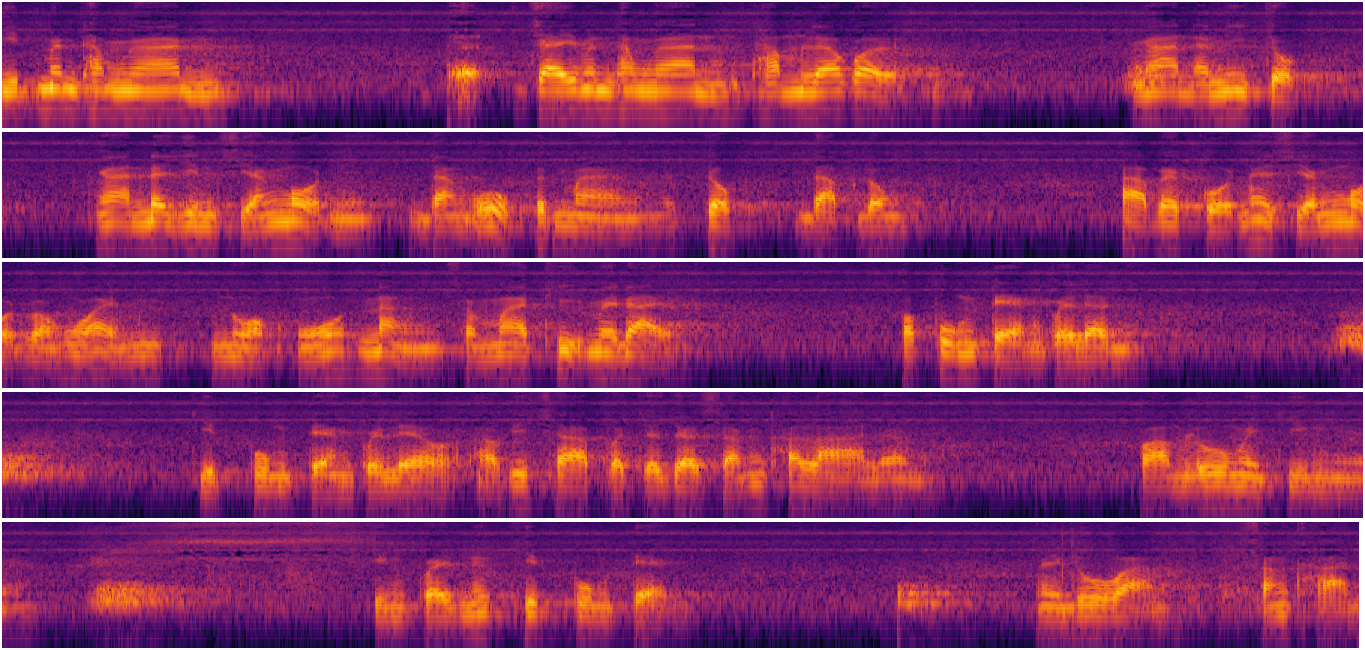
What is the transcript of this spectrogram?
จิตมันทำงาน ใจมันทำงานทำแล้วก็งานอันนี้จบ งานได้ยินเสียงโงดนี่ดังอู้ขึ้นมาจบดับลง ถ้าไปโกรธให้เสียงโงดว่าหัวมันหนวกหูนั่งสมาธิไม่ได้ ก็ปรุงแต่งไปแล้วนี่จิตปรุงแต่งไปแล้ว อวิชชาปัจจสังขาราแล้วนี่ ความรู้ไม่จริงเนี่ยจริงไปนึกคิดปรุงแต่ง ไม่รู้ว่าสังขาร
